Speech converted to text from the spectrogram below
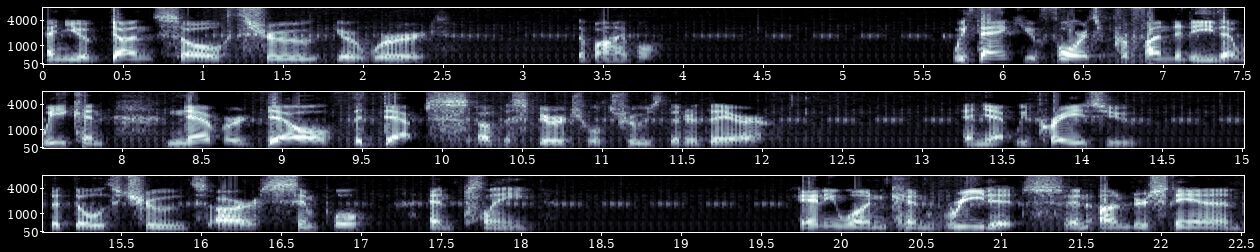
And you have done so through your word, the Bible. We thank you for its profundity, that we can never delve the depths of the spiritual truths that are there. And yet we praise you that those truths are simple and plain. Anyone can read it and understand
